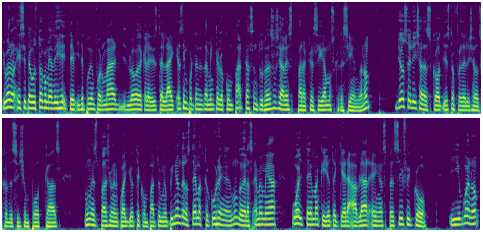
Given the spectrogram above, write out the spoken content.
Y bueno, y si te gustó, como ya dije, y te, y puedo informar luego de que le diste like, es importante también que lo compartas en tus redes sociales para que sigamos creciendo, ¿no? Yo soy Richard Scott y esto fue The Richard Scott Decision Podcast, un espacio en el cual yo te comparto mi opinión de los temas que ocurren en el mundo de las MMA o el tema que yo te quiera hablar en específico. Y bueno,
